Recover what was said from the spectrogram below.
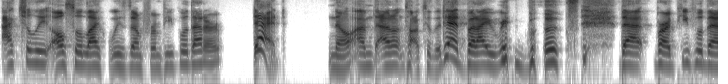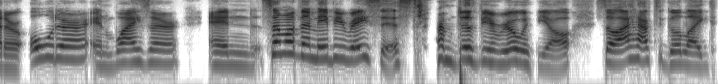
actually also like wisdom from people that are dead no i'm i don't talk to the dead but i read books that by people that are older and wiser and some of them may be racist. I'm just being real with y'all. So i have to go like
